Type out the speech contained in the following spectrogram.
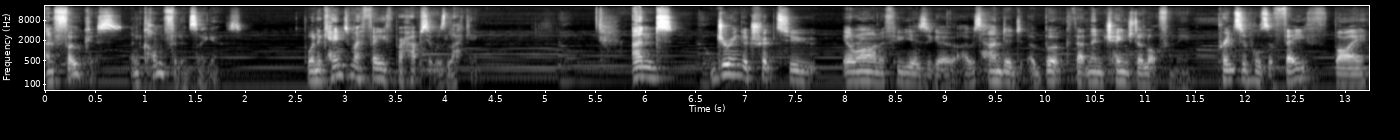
and focus and confidence, I guess. But when it came to my faith, perhaps it was lacking. And during a trip to Iran a few years ago, I was handed a book that then changed a lot for me Principles of Faith by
